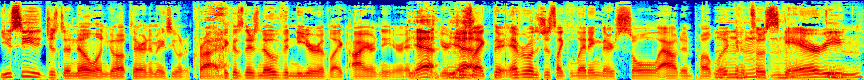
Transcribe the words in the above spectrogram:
you see just a no one go up there and it makes you want to cry because there's no veneer of like irony or anything. Yeah, You're yeah. just like they're- everyone's just like letting their soul out in public and it's so Mhm, mhm. scary.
